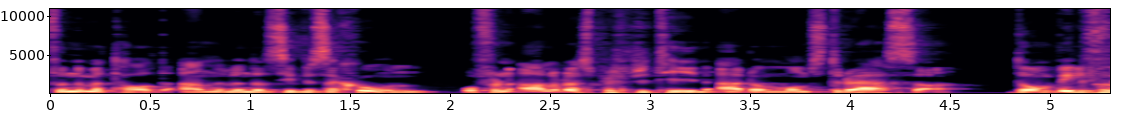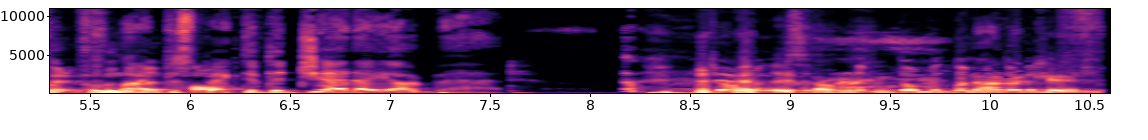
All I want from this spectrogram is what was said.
fundamentalt annorlunda civilisation. Och från alvernas perspektiv är de monstruösa. De vill för, fundamentalt... the Jedi are bad. Ja, men alltså, de, de, de, de, de, vill,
